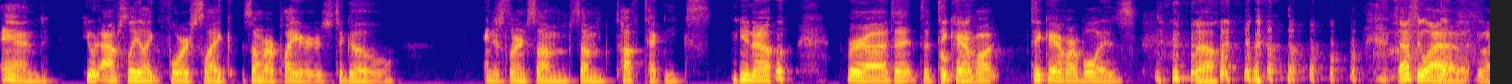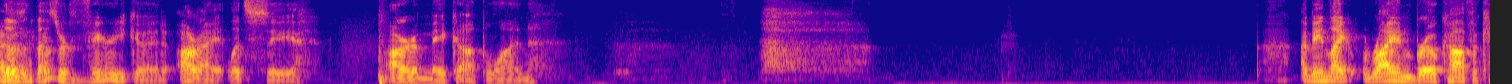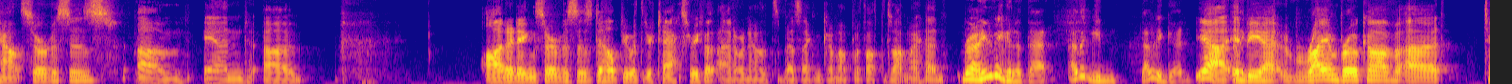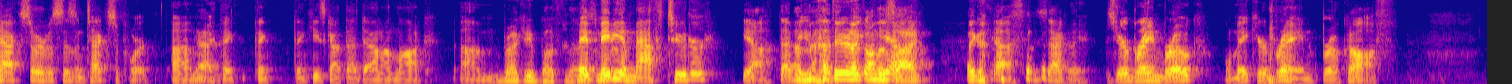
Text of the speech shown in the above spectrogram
and he would absolutely like force like some of our players to go and just learn some some tough techniques, you know, for uh, to to take care of our take care of our boys. So that's who I. That's who I Those, those are very good. All right, let's see. Are to make up one. I mean, like Ryan Broekhoff account services um, and uh, auditing services to help you with your tax refund. I don't know. It's the best I can come up with off the top of my head. Bro, he'd be good at that. I think he'd that'd be good. Yeah, it'd be uh, Ryan Broekhoff, uh, tax services and tech support. Um, I think think think he's got that down on lock. Um, Bro, I could do both of those. maybe, maybe a math tutor. Yeah, that'd A be math that'd tutor, like, on the yeah, side. Like, Yeah, exactly. Is your brain broke? We'll make your brain broke off.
